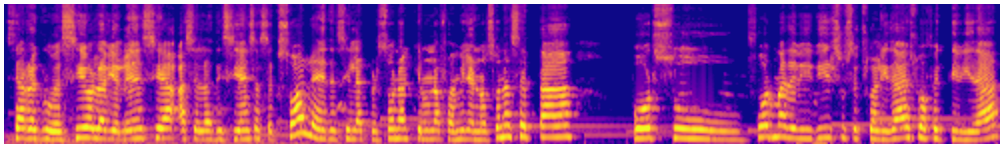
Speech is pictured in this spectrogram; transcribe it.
Se ha recrudecido la violencia hacia las disidencias sexuales, es decir, las personas que en una familia no son aceptadas por su forma de vivir su sexualidad y su afectividad,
